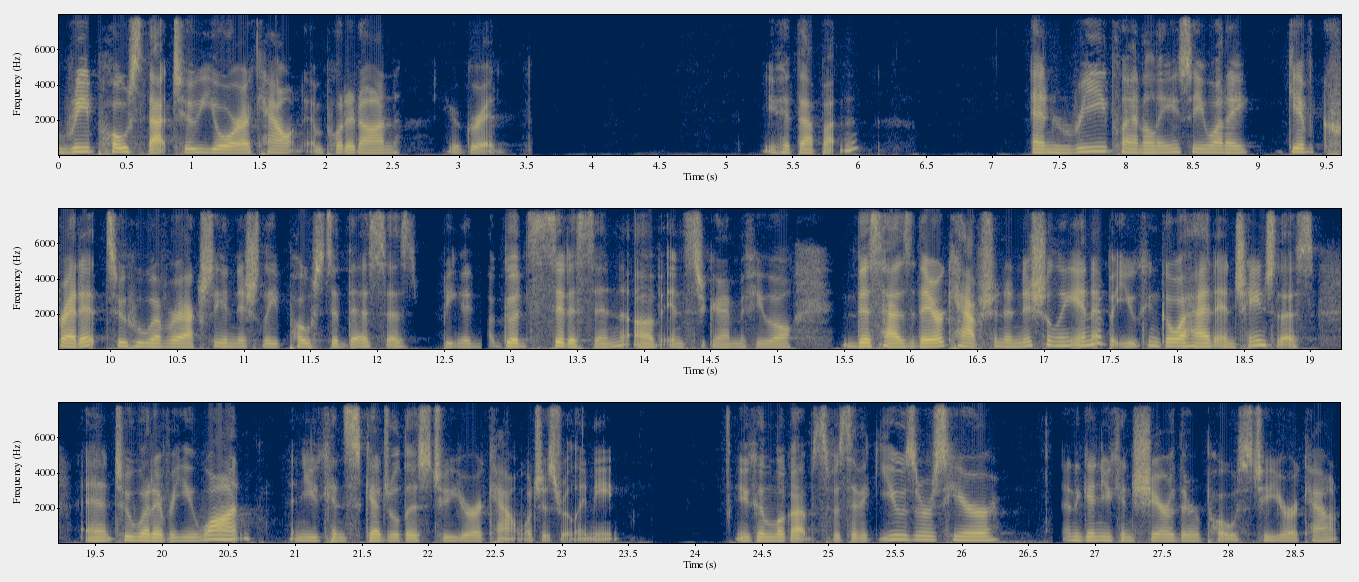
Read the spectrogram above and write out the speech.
repost that to your account and put it on your grid. You hit that button and replanily, so you want to give credit to whoever actually initially posted this as being a, good citizen of Instagram, if you will. This has their caption initially in it, but you can go ahead and change this and to whatever you want and you can schedule this to your account, which is really neat. You can look up specific users here, and again, you can share their post to your account.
